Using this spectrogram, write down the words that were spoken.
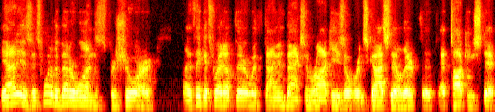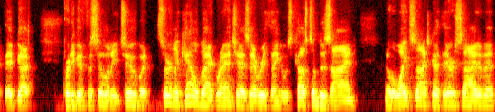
Yeah, it is. It's one of the better ones for sure. I think it's right up there with Diamondbacks and Rockies over in Scottsdale. They're uh, at Talking Stick. They've got pretty good facility too, but certainly Camelback Ranch has everything. It was custom designed. You know, the White Sox got their side of it,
